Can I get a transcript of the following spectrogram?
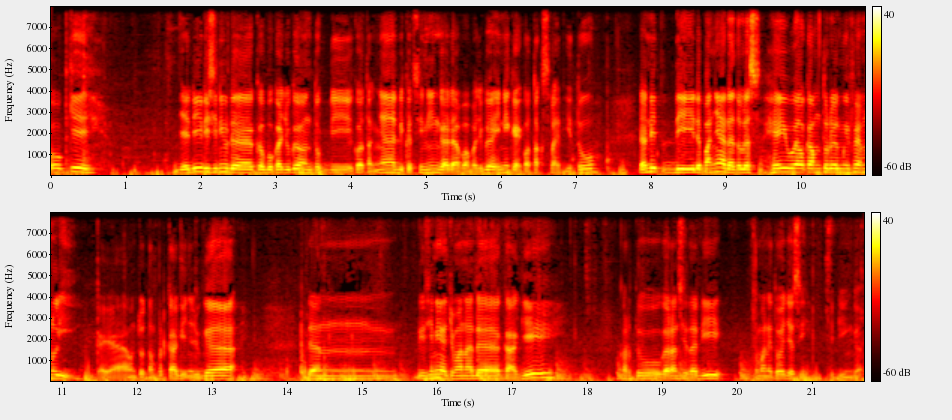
Oke. Jadi di sini udah kebuka juga untuk di kotaknya deket sini nggak ada apa-apa juga. Ini kayak kotak slide gitu. Dan di, di depannya ada tulis Hey welcome to Realme Family. Kayak untuk tempat KG-nya juga. Dan di sini ya cuman ada KG, kartu garansi tadi, cuman itu aja sih. Jadi nggak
